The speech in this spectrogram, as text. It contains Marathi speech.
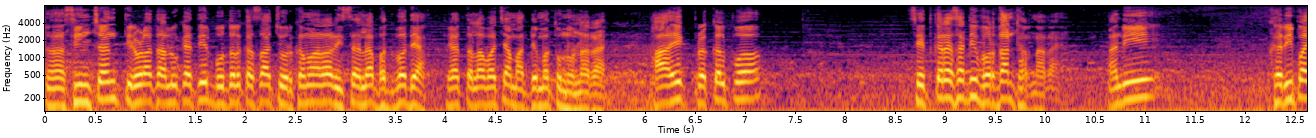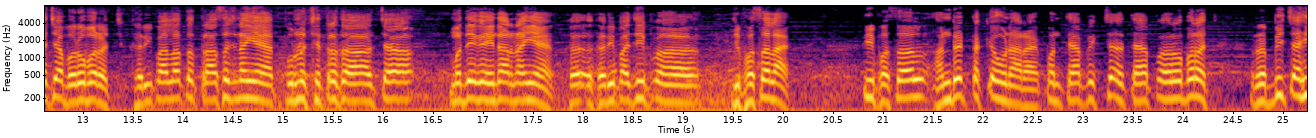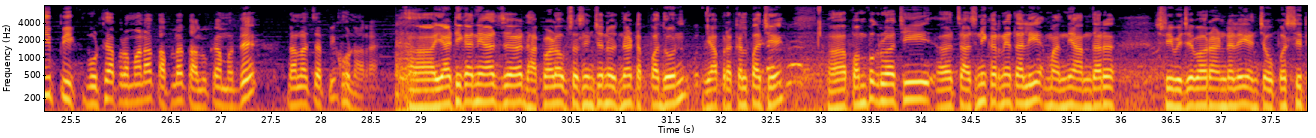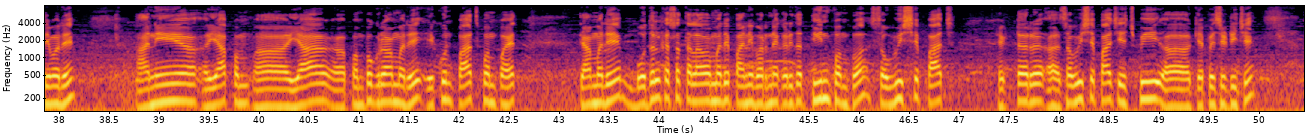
सिंचन तिरोळा तालुक्यातील बोदलकसा चोरखमारा रिसाला भदभद्या या तलावाच्या माध्यमातून होणार आहे. हा एक प्रकल्प शेतकऱ्यासाठी वरदान ठरणार आहे. आणि खरीपाच्या बरोबरच खरीपाला तर त्रासच नाही आहे. पूर्ण क्षेत्राच्या मध्ये येणार नाही आहे. ख खरीपाची जी फसल आहे ती फसल हंड्रेड टक्के होणार आहे. पण त्यापेक्षा त्याबरोबरच रब्बीच्याही पीक मोठ्या प्रमाणात आपल्या तालुक्यामध्ये धानाचं पीक होणार आहे. या ठिकाणी आज ढापेवाडा उपसिंचन योजना टप्पा दोन या प्रकल्पाचे पंपगृहाची चाचणी करण्यात आली माननीय आमदार श्री विजयभाऊ रांडले यांच्या उपस्थितीमध्ये. आणि या पंप या पंपगृहामध्ये एकूण पाच पंप आहेत. त्यामध्ये बोदलकसा तलावामध्ये पाणी भरण्याकरिता तीन पंप सव्वीसशे पाच हेक्टर सव्वीसशे पाच एच पी कॅपॅसिटीचे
